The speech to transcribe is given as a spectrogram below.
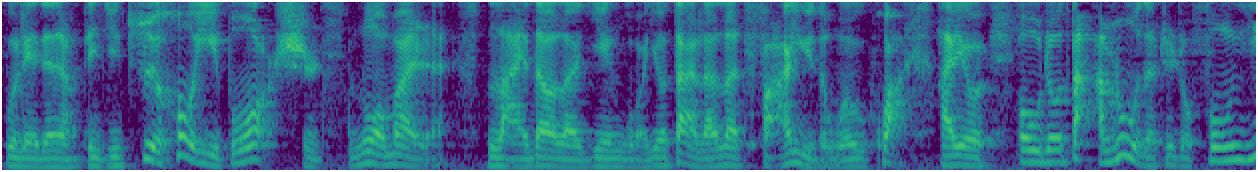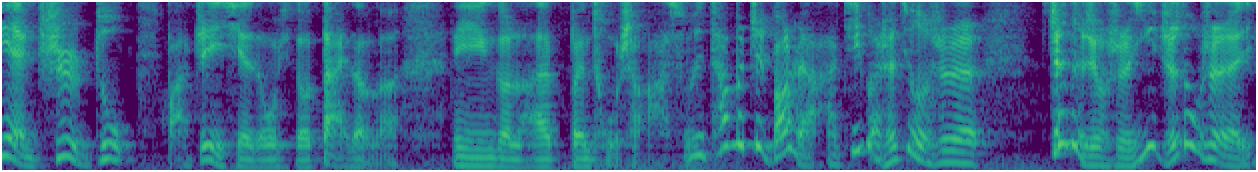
不列颠岛地区最后一波是诺曼人来到了英国，又带来了法语的文化，还有欧洲大陆的这种封建制度，把这些东西都带到了英格兰本土上啊，所以他们这帮人啊，基本上就是真的就是一直都是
